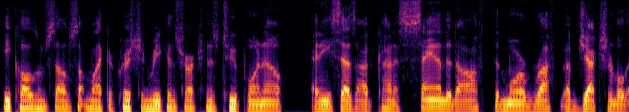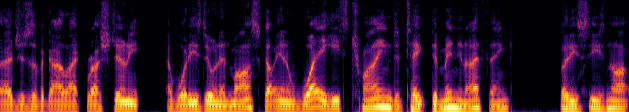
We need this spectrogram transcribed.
He calls himself something like a Christian Reconstructionist 2.0. And he says, I've kind of sanded off the more rough, objectionable edges of a guy like Rushdoony and what he's doing in Moscow. In a way, he's trying to take dominion, I think, but he's he's not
